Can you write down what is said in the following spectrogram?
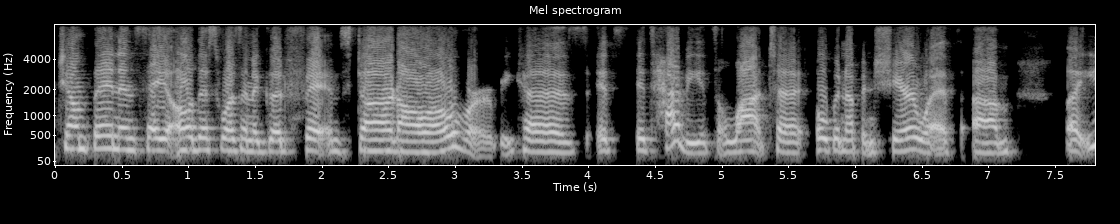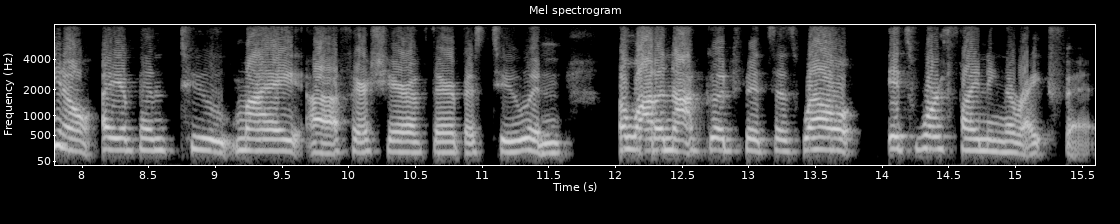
jump in and say oh this wasn't a good fit and start all over because it's it's heavy. It's a lot to open up and share with um, but you know i have been to my uh, fair share of therapists too and a lot of not good fits as well it's worth finding the right fit.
